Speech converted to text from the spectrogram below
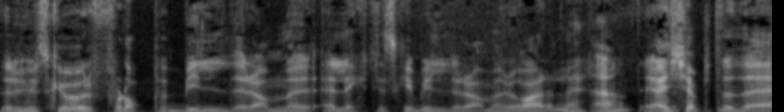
Dere husker hvor flopp bilderammer, elektriske bilderammer var, eller? Ja. Jeg kjøpte det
